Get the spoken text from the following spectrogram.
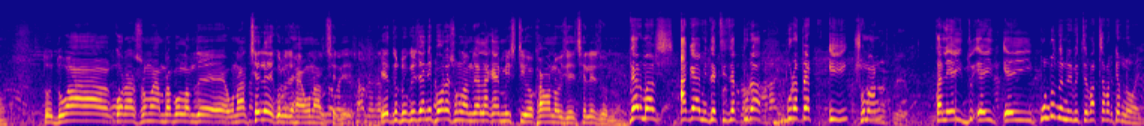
তো দোয়া করার সময় আমরা বললাম যে ওনার ছেলে? এগুলো যে হ্যাঁ ওনার ছেলে। এ এতটুকু জানি পরে শুনলাম যে এলাকায় মিষ্টিও খাওয়ানো হয়েছে ছেলের জন্য। দেড় মাস আগে আমি দেখছি যে পুরা পুরা পেট ই সমান। তাহলে এই এই এই পনেরো দিনের ভিতরে বাচ্চা আবার কেমন হয়?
